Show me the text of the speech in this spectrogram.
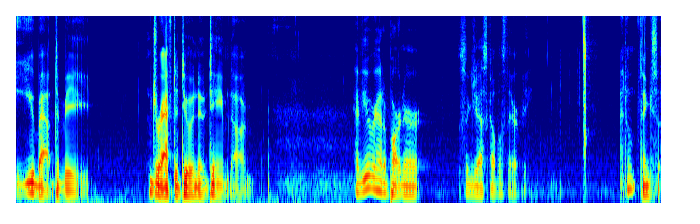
you about to be drafted to a new team, dog. Have you ever had a partner suggest couples therapy? I don't think so.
